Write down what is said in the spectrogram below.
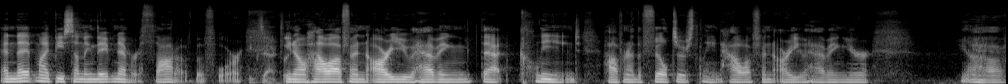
And that might be something they've never thought of before. Exactly. You know, how often are you having that cleaned? How often are the filters cleaned? How often are you having your, uh, your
